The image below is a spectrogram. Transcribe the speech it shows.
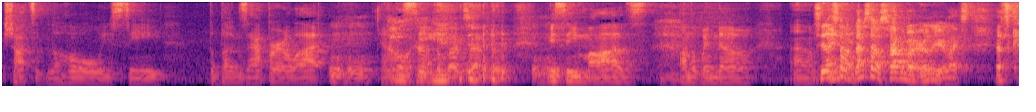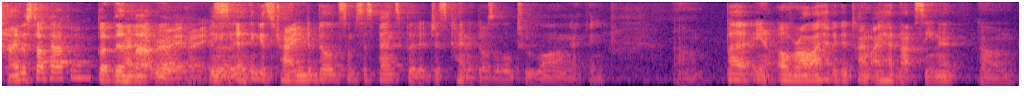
shots of the hole, we see the bug zapper a lot, and we Oh, see God, the bug zapper. we see moths on the window. Um, See, that's, I- what, that's what I was talking about earlier. Like that's kind of stuff happening, but then right, not really. Right, right. It's, I think it's trying to build some suspense, but it just kind of goes a little too long. I think. Um, but you know, overall, I had a good time. I had not seen it. Um,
